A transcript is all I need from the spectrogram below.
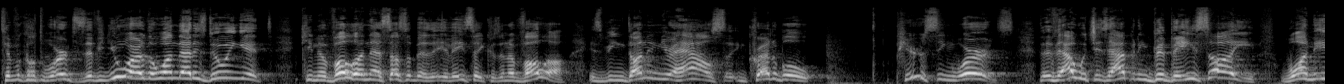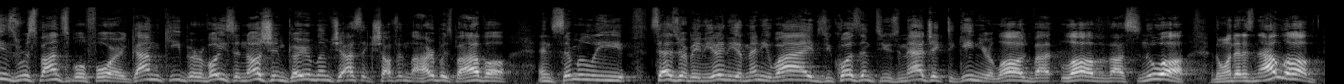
difficult words if you are the one that is doing it. Because an avala is being done in your house, incredible piercing words. That which is happening, bebeisai, one is responsible for. Gam ki and nashim goyim lem shasik shafim laharbus ba'ava. And similarly, says Rabbi Yoni of many wives, you cause them to use magic to gain your love, love vasnua. The one that is now loved,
